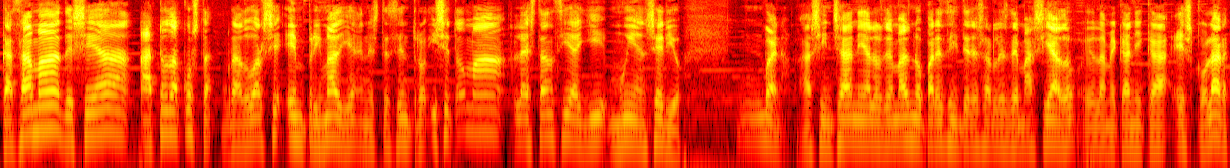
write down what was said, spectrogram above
Kazama desea a toda costa graduarse en primaria en este centro y se toma la estancia allí muy en serio. Bueno, a Shin-Chan y a los demás no parece interesarles demasiado eh, la mecánica escolar,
